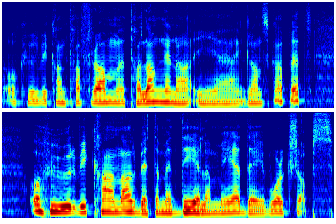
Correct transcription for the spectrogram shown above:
och hur vi kan ta fram talangerna i eh, grannskapet och hur vi kan arbeta med dela med dig workshops.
